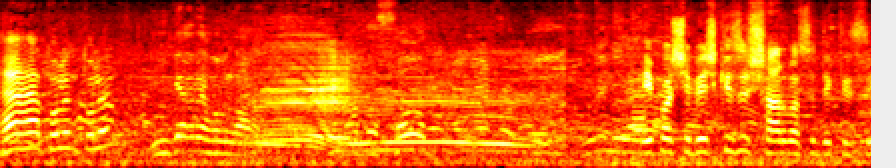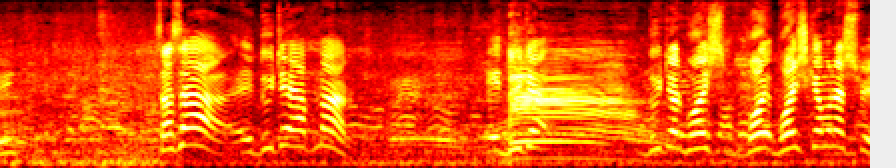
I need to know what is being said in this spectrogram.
হ্যাঁ হ্যাঁ তোলেন তোলেন। এই পাশে বেশ কিছু সার বাছুর দেখতেছি। চাচা এই দুইটাই আপনার? এই দুইটা দুইটার বয়স বয়- বয়স কেমন আসবে?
